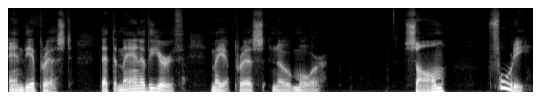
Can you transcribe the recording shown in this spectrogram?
and the oppressed, that the man of the earth may oppress no more. Psalm 40.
